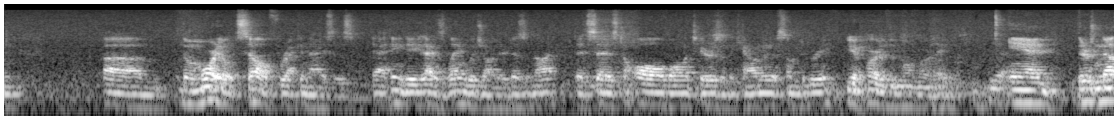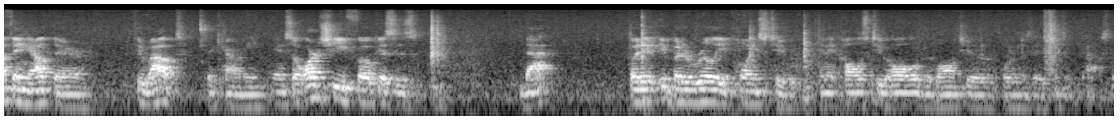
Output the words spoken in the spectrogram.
um, the memorial itself recognizes, I think it has language on there, does it not? That says to all volunteers of the county to some degree. Yeah, part of the memorial. And there's nothing out there throughout the county, and so our chief focus is that. But it, it- but it really points to, and it calls to all of the volunteer organizations that passed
